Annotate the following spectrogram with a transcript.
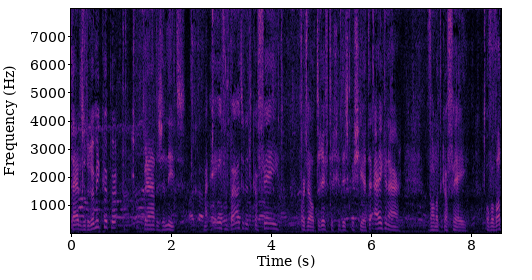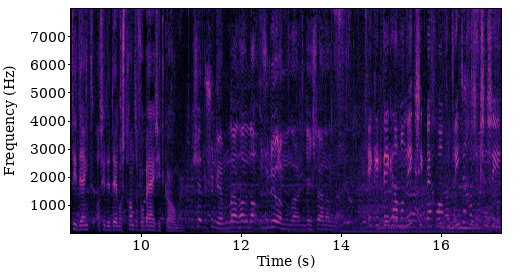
Tijdens het rummikuppen praten ze niet. Maar even buiten het café wordt wel driftig gediscussieerd. De eigenaar van het café over wat hij denkt als hij de demonstranten voorbij ziet komen. Ik, ik denk helemaal niks. Ik ben gewoon verdrietig als ik ze zie.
